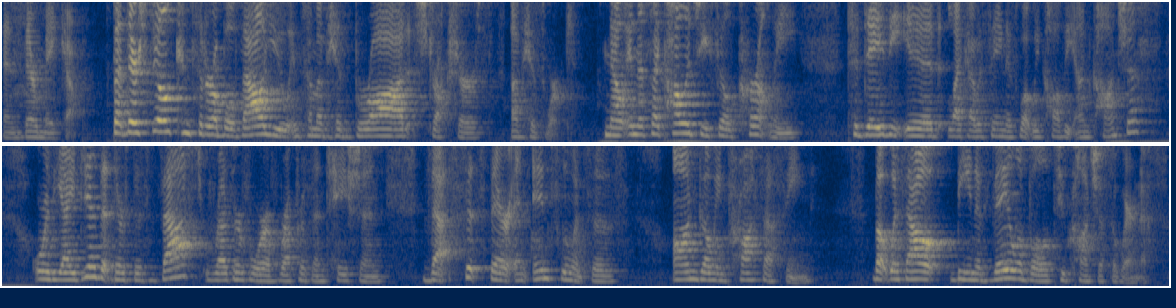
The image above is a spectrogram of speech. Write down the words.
and their makeup. But there's still considerable value in some of his broad structures of his work. Now, in the psychology field currently, today the id, like I was saying, is what we call the unconscious, or the idea that there's this vast reservoir of representation that sits there and influences ongoing processing but without being available to conscious awareness.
